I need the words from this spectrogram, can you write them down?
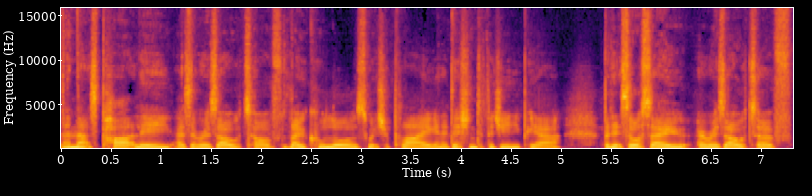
And that's partly as a result of local laws which apply in addition to the GDPR, but it's also a result of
